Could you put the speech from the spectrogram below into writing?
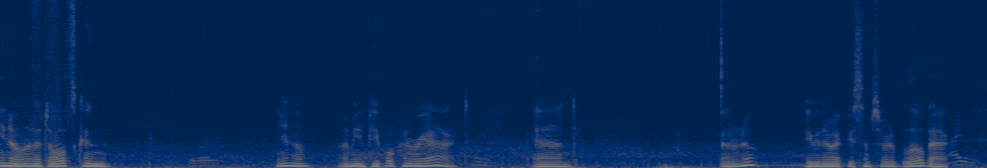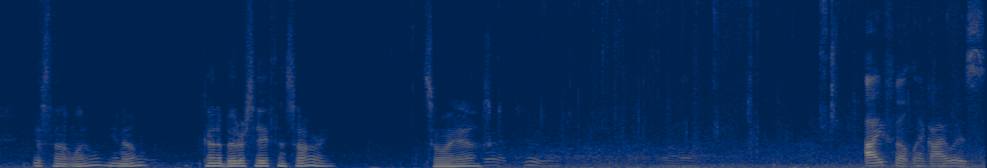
you know, and adults can, you know, I mean people can react, and I don't know, maybe there might be some sort of blowback. Just thought, well, you know, kind of better safe than sorry. So I asked. I felt like I was.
